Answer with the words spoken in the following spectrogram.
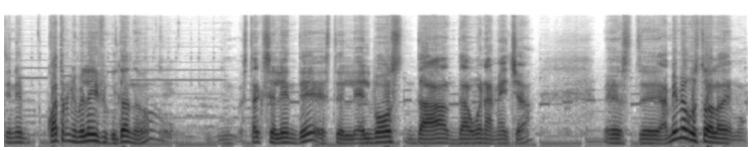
tiene cuatro niveles de dificultad, ¿no? Sí. Está excelente, este el, el boss da, da buena mecha. Este, a mí me gustó la demo.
